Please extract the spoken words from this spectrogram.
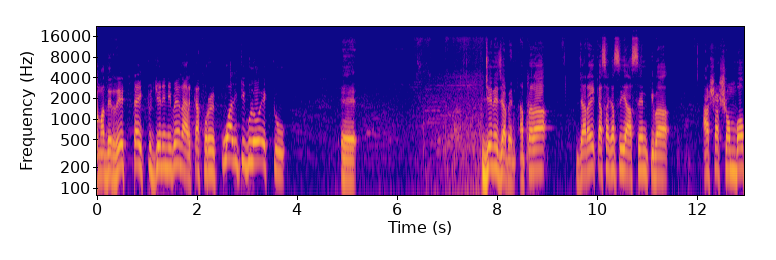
আমাদের রেটটা একটু জেনে নেবেন আর কাপড়ের কোয়ালিটিগুলো একটু জেনে যাবেন। আপনারা যারাই কাছাকাছি আছেন কিংবা আসা সম্ভব,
